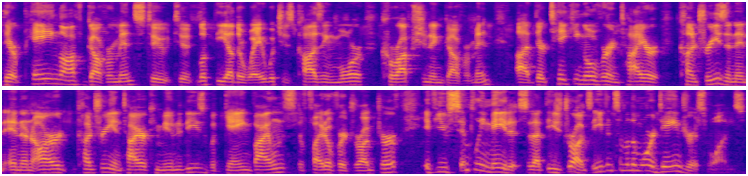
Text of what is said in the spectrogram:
They're paying off governments to to look the other way, which is causing more corruption in government. Uh, they're taking over entire countries and in, and in our country, entire communities with gang violence to fight over drug turf. If you simply made it so that these drugs, even some of the more dangerous ones,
